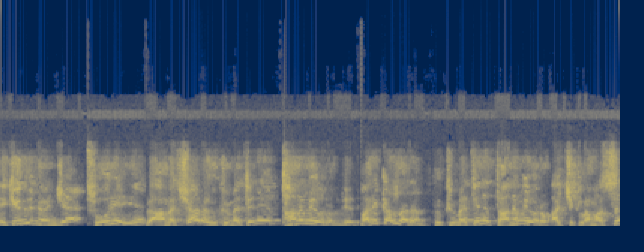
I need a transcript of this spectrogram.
iki gün önce Suriye'yi ve Ahmet Şara hükümetini tanımıyorum dedi. Amerikalıların hükümetini tanımıyorum açıklaması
